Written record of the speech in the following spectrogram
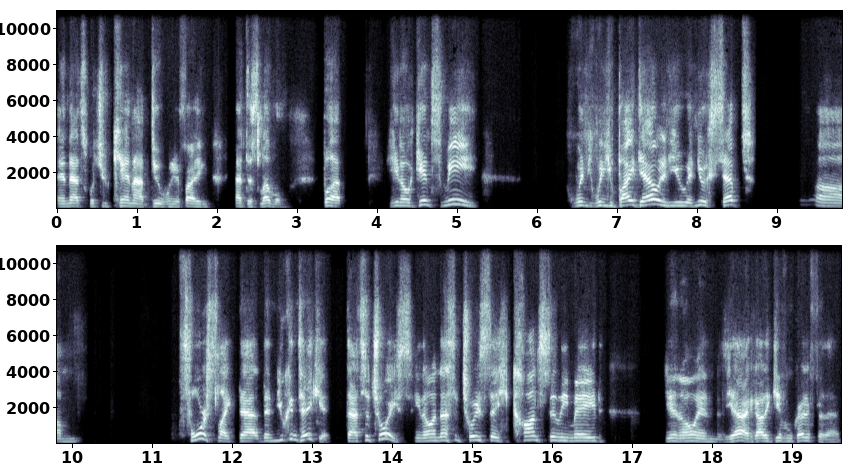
and that's what you cannot do when you're fighting at this level. But you know, against me, when when you bite down and you and you accept um, force like that, then you can take it. That's a choice, you know, and that's a choice that he constantly made, you know. And yeah, I got to give him credit for that.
